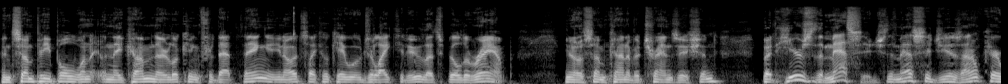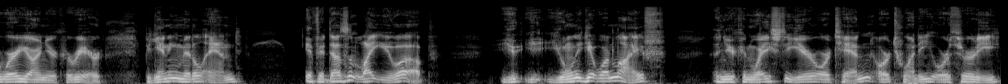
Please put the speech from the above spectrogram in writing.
And some people, when when they come, they're looking for that thing. You know, it's like, okay, what would you like to do? Let's build a ramp. You know, some kind of a transition. But here's the message the message is I don't care where you are in your career, beginning, middle, end, if it doesn't light you up, you, you only get one life, and you can waste a year or 10 or 20 or 30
